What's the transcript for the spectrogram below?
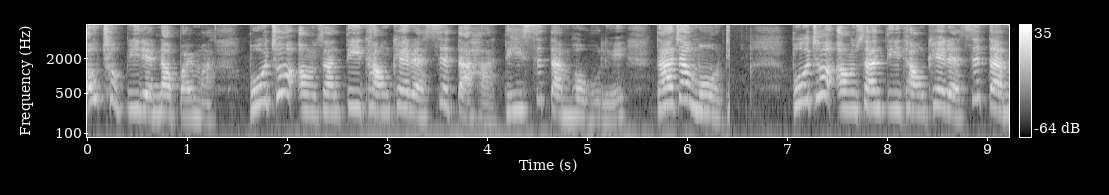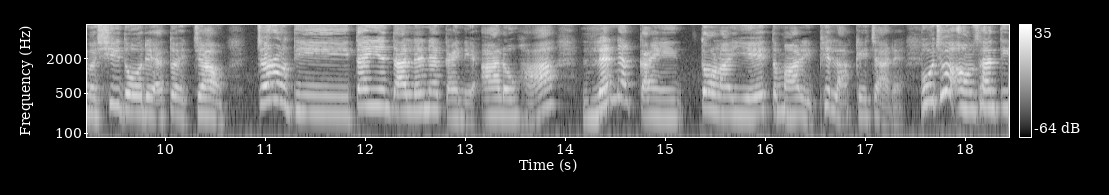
အုပ်ချုပ်ပြီးတဲ့နောက်ပိုင်းမှာဘိုးချောအောင်ဆန်းတီထောင်ခဲ့တဲ့စစ်တပ်ဟာဒီစစ်တပ်မဟုတ်ဘူးလေ။ဒါကြောင့်မို့ ဘိုးချောအောင်ဆန်းတီထောင်ခဲ့တဲ့စစ်တပ်မရှိတော့တဲ့အတွက်ကြောင့်ကျတော့ဒီတိုင်းရင်သားလက်နက်ကင်တွေအားလုံးဟာလက်နက်ကင်တော်လိုင်းရေးတမားတွေဖြစ်လာခဲ့ကြတယ်ဘိုးချောအောင်ဆန်းတီ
